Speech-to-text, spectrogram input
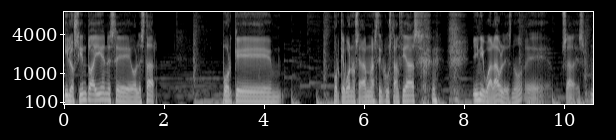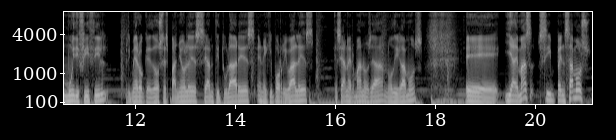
y lo siento ahí en ese All-Star. Porque. Porque, bueno, se dan unas circunstancias inigualables, ¿no? Eh, o sea, es muy difícil, primero, que dos españoles sean titulares en equipos rivales, que sean hermanos ya, no digamos. Eh, y además, si pensamos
